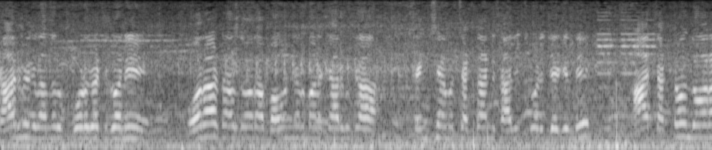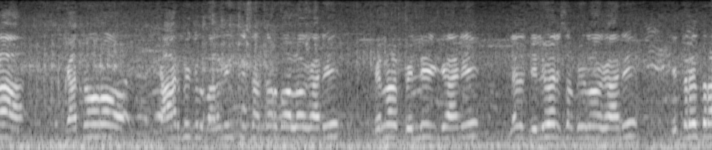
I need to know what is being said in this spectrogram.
కార్మికులందరూ కూడగట్టుకొని పోరాటాల ద్వారా భవన నిర్మాణ కార్మిక సంక్షేమ చట్టాన్ని సాధించుకోవడం జరిగింది. ఆ చట్టం ద్వారా గతంలో కార్మికులు మరణించే సందర్భాల్లో కానీ పిల్లల పెళ్ళికి కానీ లేదా డెలివరీ సమయంలో కానీ ఇతరితర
